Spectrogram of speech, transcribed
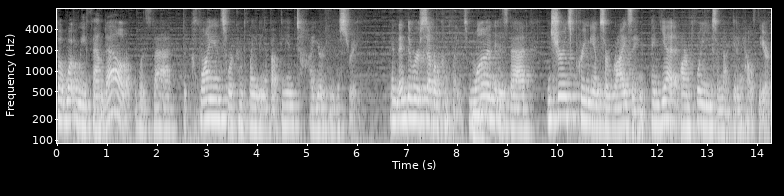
But what we found out was that the clients were complaining about the entire industry. And then there were several complaints. One is that insurance premiums are rising, and yet our employees are not getting healthier.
